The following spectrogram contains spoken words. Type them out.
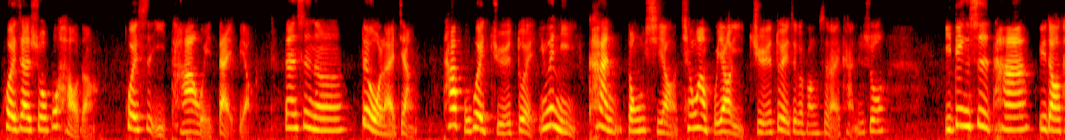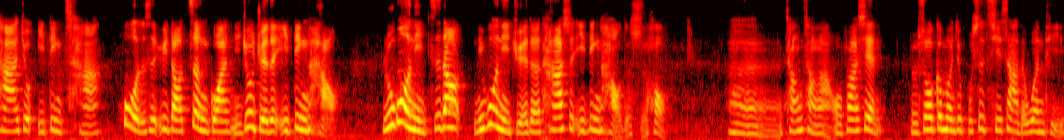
会在说不好的，会是以他为代表。但是呢，对我来讲，他不会绝对，因为你看东西啊，千万不要以绝对这个方式来看，就是说，一定是他遇到他就一定差。或者是遇到正官，你就觉得一定好。如果你知道，如果你觉得他是一定好的时候，呃，常常啊，我发现有时候根本就不是七煞的问题，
